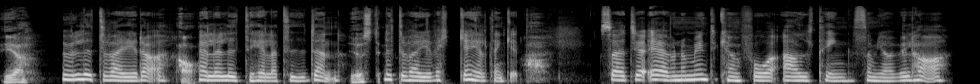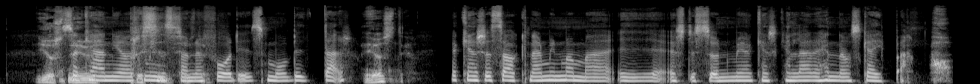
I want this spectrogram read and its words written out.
Ja, lite varje dag. Ja. Eller lite hela tiden. Lite varje vecka helt enkelt. Så att jag, även om jag inte kan få allting som jag vill ha, Just så nu. kan jag precis, åtminstone få det i små bitar. Just det. Jag kanske saknar min mamma i Östersund, men jag kanske kan lära henne att skypa. Ja,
